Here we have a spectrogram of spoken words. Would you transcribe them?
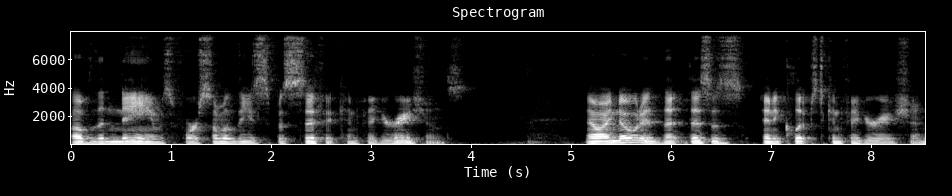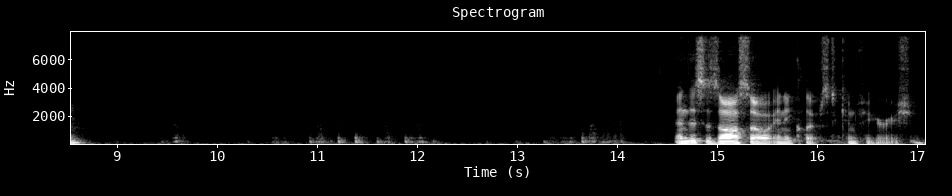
of the names for some of these specific configurations. Now I noted that this is an eclipsed configuration. And this is also an eclipsed configuration.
